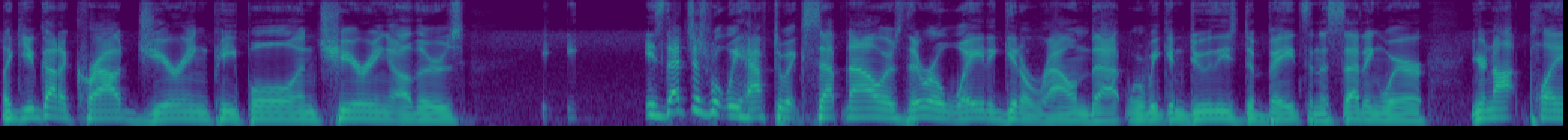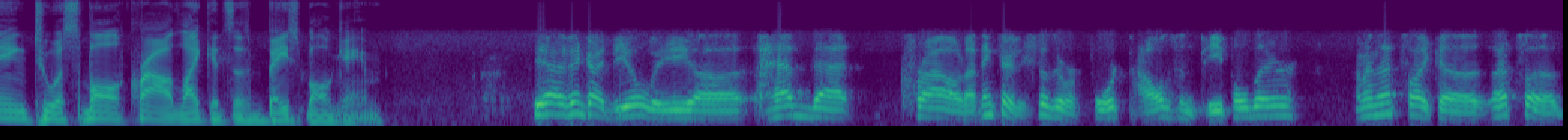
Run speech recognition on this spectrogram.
like you've got a crowd jeering people and cheering others. Is that just what we have to accept now? Or is there a way to get around that where we can do these debates in a setting where you're not playing to a small crowd like it's a baseball game? Yeah, I think ideally, uh, had that crowd. I think they said there were four thousand people there. I mean, that's like a that's a,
